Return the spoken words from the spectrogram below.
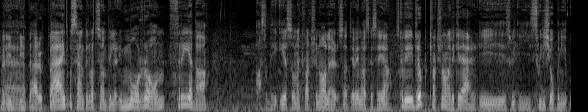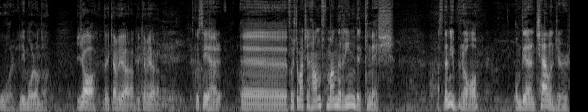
Men in, eh, inte här uppe? Nej, inte på center. Det var ett sömnpiller. Imorgon, fredag. Alltså det är sådana kvartsfinaler så att jag vet inte vad jag ska säga. Ska vi dra upp kvartsfinalerna, vilka det är i, i Swedish Open i år? Eller imorgon då? Ja, det kan vi göra. Det kan vi göra. Ska vi se här. Eh, första matchen Hanfman Rinderknecht. Alltså den är ju bra. Om det är en Challenger.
